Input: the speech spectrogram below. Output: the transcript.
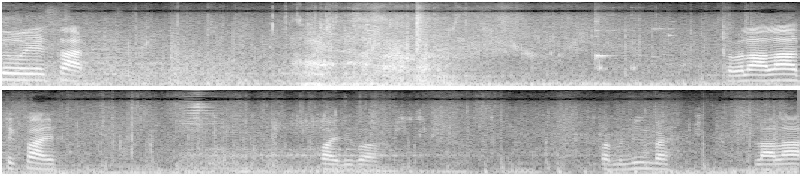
เลยไอสัตว์แต่เวลาล่าติ๊กไฟปล่อยดีกว่าปล่อยมันวิ่งไปลาล่า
